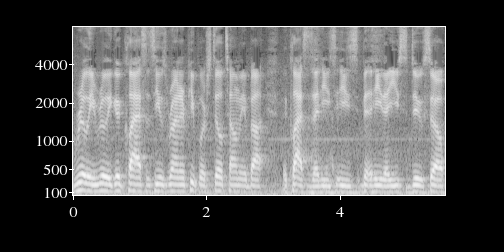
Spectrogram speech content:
really, really good classes he was running. People are still telling me about the classes that he's, he's he used to do. So,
